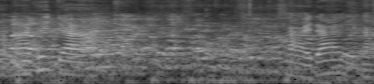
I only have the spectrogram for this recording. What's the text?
สามารถที่จะขายได้ค่ะ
